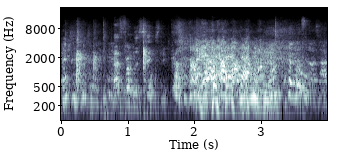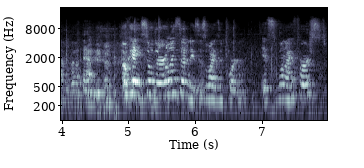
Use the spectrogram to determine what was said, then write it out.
That's from the 60s. Let's not talk about that. Okay, so the early 70s, this is why it's important. It's when I first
